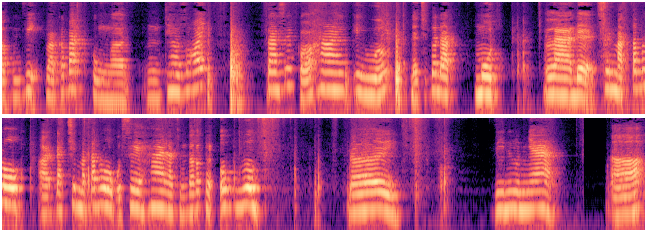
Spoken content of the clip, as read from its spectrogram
uh, quý vị và các bạn cùng uh, theo dõi. Ta sẽ có hai cái hướng để chúng ta đặt. Một là để trên mặt tắp lô. À, đặt trên mặt tắp lô của C hai là chúng ta có thể ốp gương. Đây. Zin luôn nha. Đó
